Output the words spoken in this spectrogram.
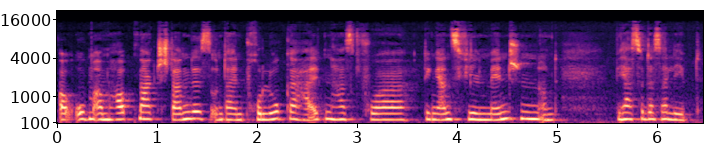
oben am Hauptmarkt standest und deinen Prolog gehalten hast vor den ganz vielen Menschen und wie hast du das erlebt?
